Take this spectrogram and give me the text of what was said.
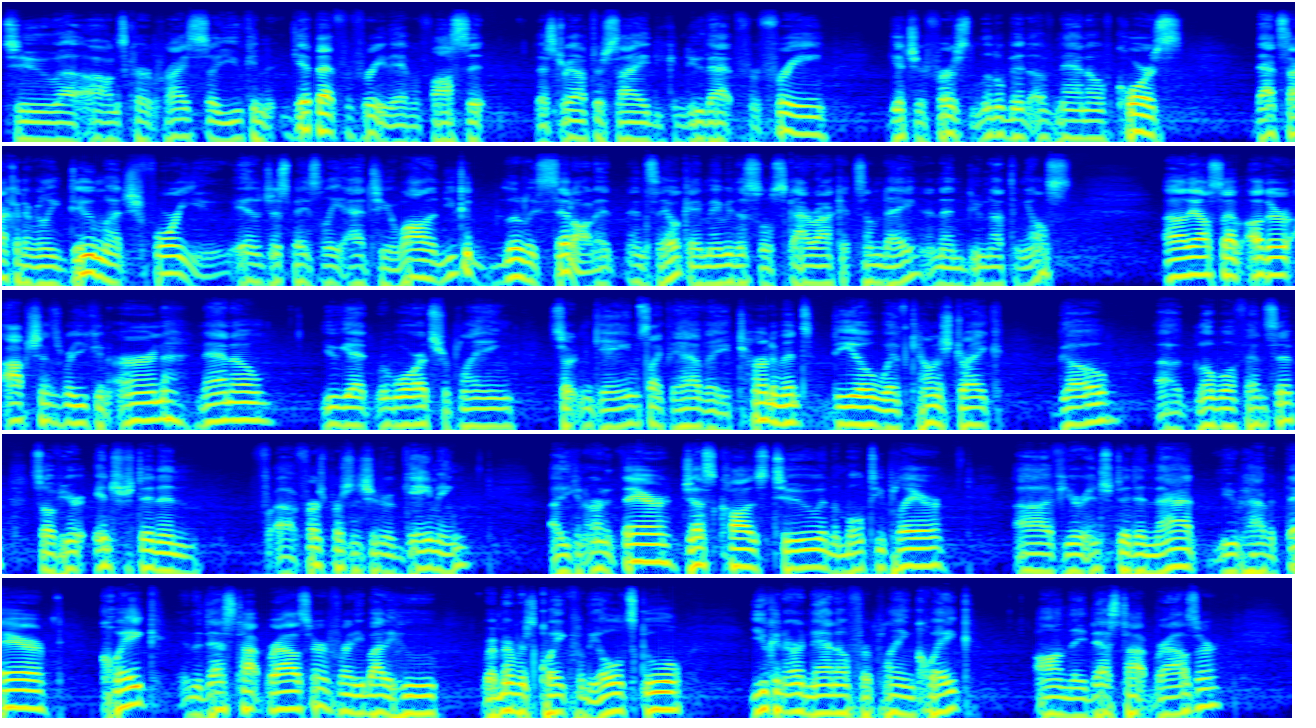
to uh, on its current price. So you can get that for free. They have a faucet that's straight off their site. You can do that for free. Get your first little bit of nano. Of course, that's not going to really do much for you. It'll just basically add to your wallet. You could literally sit on it and say, okay, maybe this will skyrocket someday, and then do nothing else. Uh, they also have other options where you can earn Nano. You get rewards for playing certain games, like they have a tournament deal with Counter Strike Go, uh, Global Offensive. So if you're interested in uh, first person shooter gaming, uh, you can earn it there. Just Cause 2 in the multiplayer. Uh, if you're interested in that, you have it there. Quake in the desktop browser for anybody who remembers Quake from the old school. You can earn Nano for playing Quake on the desktop browser.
